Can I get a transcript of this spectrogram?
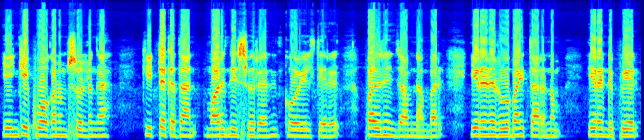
எங்கே போகணும் சொல்லுங்க. கிட்டக்க தான் மருந்தீஸ்வரன் கோயில் தெரு. பதினைஞ்சாம் நம்பர். இரண்டு ரூபாய் தரணும். இரண்டு பேர்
